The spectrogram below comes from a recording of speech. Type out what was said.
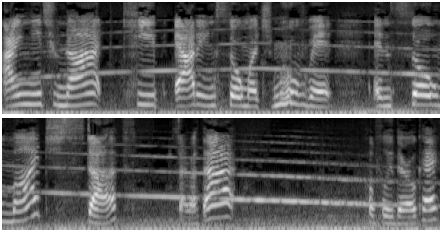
I need to not keep adding so much movement and so much stuff. Sorry about that. Hopefully they're okay.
